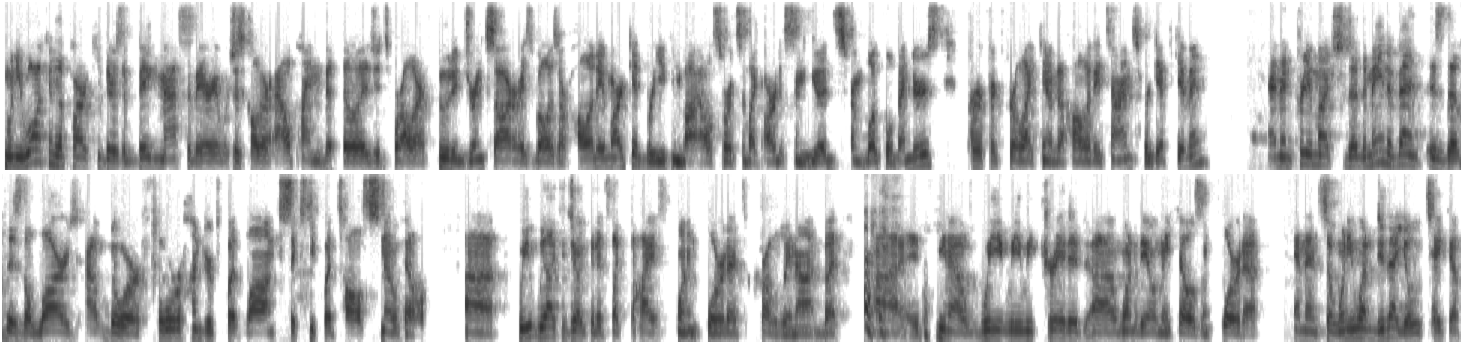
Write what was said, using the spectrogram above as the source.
when you walk into the park, there's a big, massive area which is called our Alpine Village. It's where all our food and drinks are, as well as our holiday market, where you can buy all sorts of like artisan goods from local vendors, perfect for like you know the holiday times for gift giving. And then pretty much the, the main event is the is the large outdoor 400 foot long, 60 foot tall snow hill. Uh, we, we like to joke that it's like the highest point in Florida. It's probably not, but uh, you know, we we, we created uh, one of the only hills in Florida. And then so when you want to do that, you'll take up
